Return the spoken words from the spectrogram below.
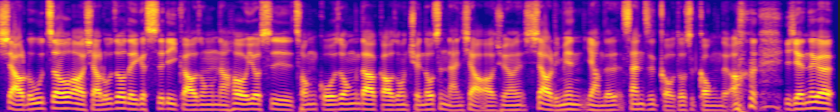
小泸州啊，小泸州的一个私立高中，然后又是从国中到高中全都是男校哦，学校里面养的三只狗都是狗公的啊。以前那个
